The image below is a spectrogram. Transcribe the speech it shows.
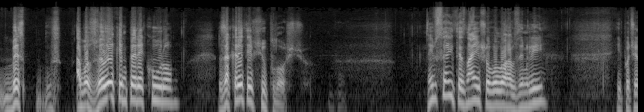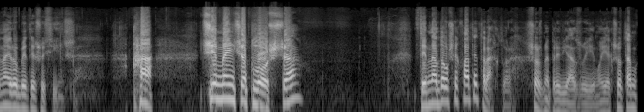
без або з великим перекуром, закрити всю площу. І все, і ти знаєш, що волога в землі, і починай робити щось інше. А чим менша площа, тим надовше хватить трактора. Що ж ми прив'язуємо? Якщо там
